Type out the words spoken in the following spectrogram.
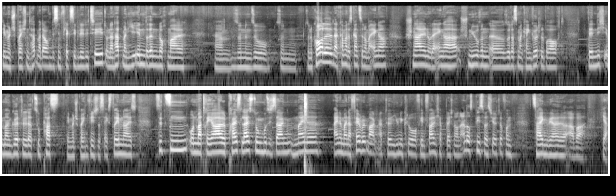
dementsprechend hat man da auch ein bisschen Flexibilität. Und dann hat man hier innen drin nochmal ähm, so, einen, so, so, ein, so, eine Kordel, da kann man das Ganze nochmal enger schnallen oder enger schnüren, äh, sodass man keinen Gürtel braucht, denn nicht immer ein Gürtel dazu passt. Dementsprechend finde ich das extrem nice. Sitzen und Material, Preis-Leistung, muss ich sagen, meine eine meiner Favorite-Marken aktuell, Uniqlo auf jeden Fall. Ich habe gleich noch ein anderes Piece, was ich euch davon zeigen werde, aber ja,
